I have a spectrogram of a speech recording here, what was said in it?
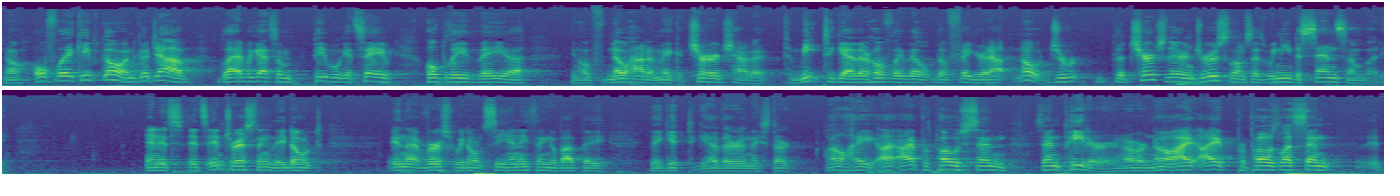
you know, hopefully it keeps going. Good job. Glad we got some people get saved. Hopefully they, uh, you know, know how to make a church, how to, to meet together. Hopefully they'll, they'll figure it out. No, Jer- the church there in Jerusalem says we need to send somebody. And it's, it's interesting, they don't, in that verse, we don't see anything about they, they get together and they start, well, hey, I, I propose send, send Peter. Or no, I, I propose let's send, it,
